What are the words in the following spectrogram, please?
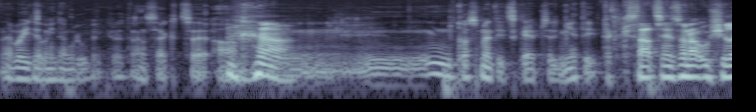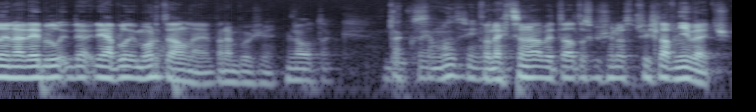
nebojte, oni tam budou mikrotransakce a mm, kosmetické předměty. Tak snad se něco naučili na Diablo, Diablo Immortal, ne, pane bože. No tak. Tak samozřejmě. To nechceme, aby tato zkušenost přišla v niveč.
